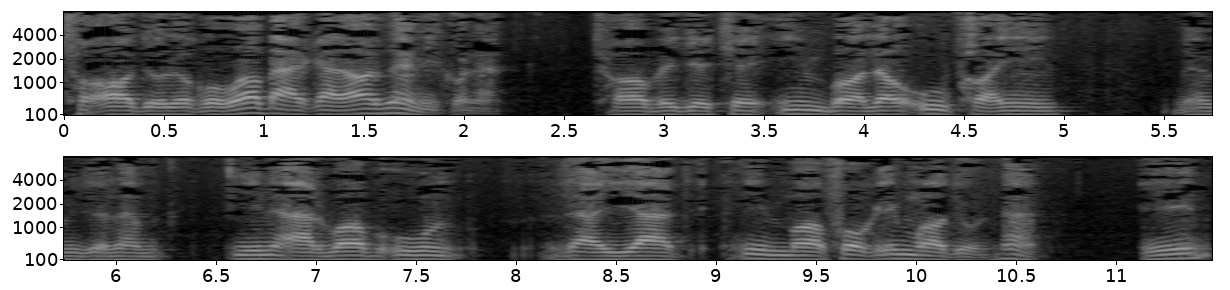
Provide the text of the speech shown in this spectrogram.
تعادل قوا برقرار نمی کند. تا بگه که این بالا او پایین نمی‌دونم این ارباب اون رعیت این مافوق این مادون نه. این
